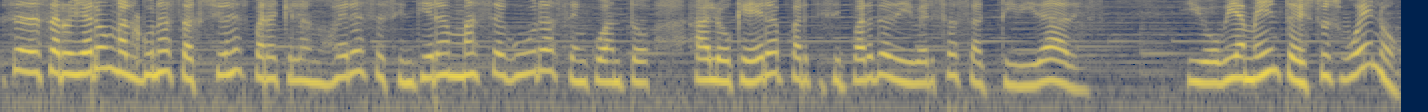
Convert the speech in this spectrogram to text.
se desarrollaron algunas acciones para que las mujeres se sintieran más seguras en cuanto a lo que era participar de diversas actividades. Y obviamente esto es bueno,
